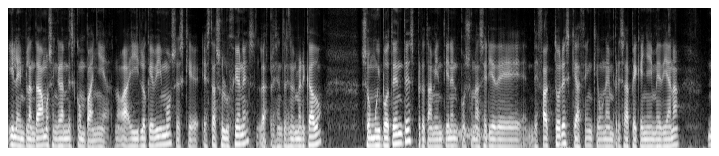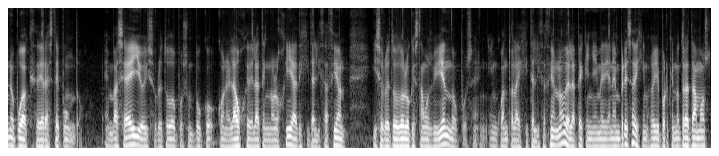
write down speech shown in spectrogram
y la implantábamos en grandes compañías. ¿no? Ahí lo que vimos es que estas soluciones, las presentes en el mercado, son muy potentes, pero también tienen pues, una serie de, de factores que hacen que una empresa pequeña y mediana no pueda acceder a este punto en base a ello y sobre todo pues un poco con el auge de la tecnología, digitalización y sobre todo lo que estamos viviendo pues en, cuanto a la digitalización ¿no? de la pequeña y mediana empresa, dijimos, oye, ¿por qué no tratamos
